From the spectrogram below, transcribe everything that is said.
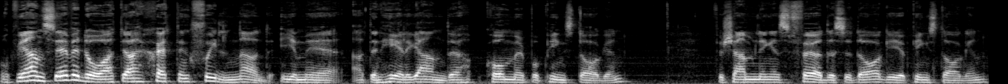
Och vi anser väl då att det har skett en skillnad i och med att den heliga Ande kommer på pingstdagen. Församlingens födelsedag är ju pingstdagen.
